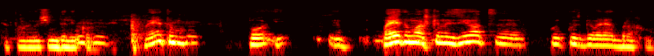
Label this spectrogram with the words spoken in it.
которая очень далеко. Угу. Поэтому, угу. по, поэтому ашкеназиот э, пусть говорят браху.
